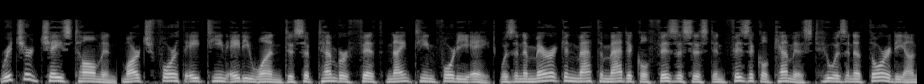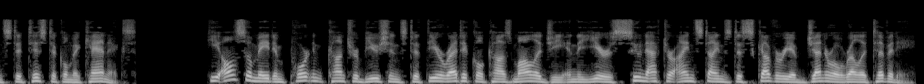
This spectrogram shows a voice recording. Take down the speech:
Richard Chase Tolman (March 4, 1881 to September 5, 1948) was an American mathematical physicist and physical chemist who was an authority on statistical mechanics. He also made important contributions to theoretical cosmology in the years soon after Einstein's discovery of general relativity.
